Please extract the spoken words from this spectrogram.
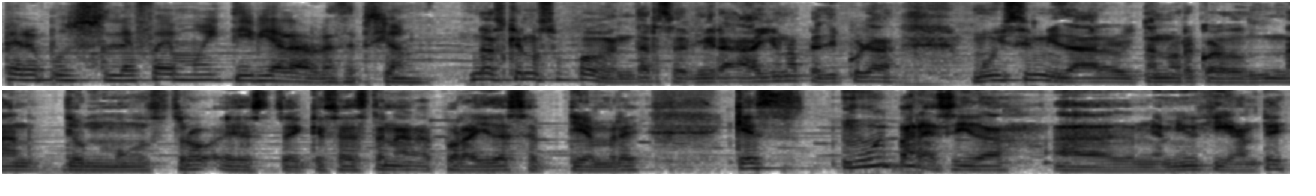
pero pues le fue muy tibia la recepción. No, es que no supo venderse. Mira, hay una película muy similar, ahorita no recuerdo, de un monstruo, este, que se va a estrenar por ahí de septiembre, que es muy parecida a mi amigo gigante,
